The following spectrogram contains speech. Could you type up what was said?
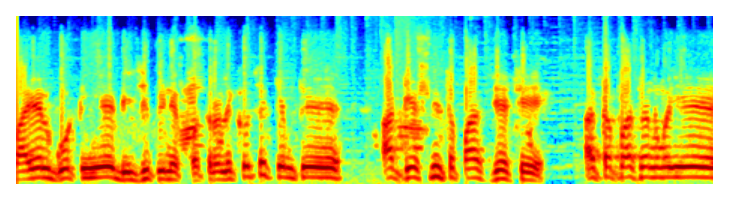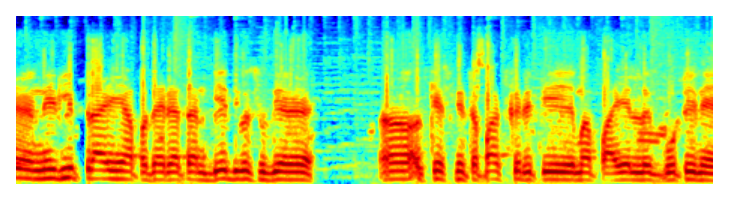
પાયલ ગોટીએ ડીજીપી ને પત્ર લખ્યો છે, કેમ કે આ કેસની તપાસ જે છે, આ તપાસ અન્વયે નિર્લિપ્ત રાય અહીંયા પધાર્યા હતા અને બે દિવસ સુધી કેસની તપાસ કરી હતી. એમાં પાયલ ગોટીને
